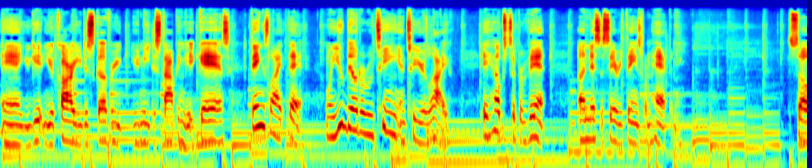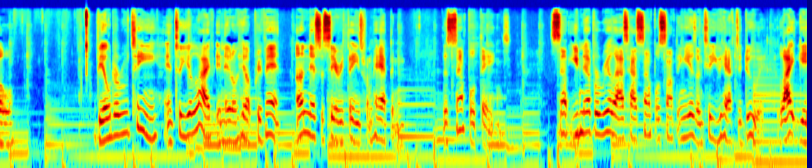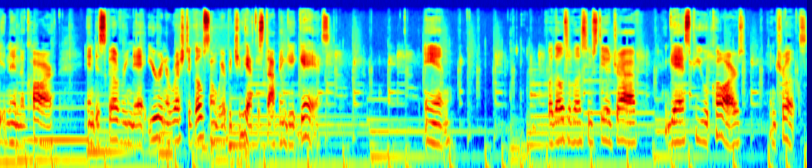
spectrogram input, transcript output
And you get in your car, you discover you need to stop and get gas. Things like that. When you build a routine into your life, it helps to prevent unnecessary things from happening. So, build a routine into your life and it'll help prevent unnecessary things from happening. The simple things. So you never realize how simple something is until you have to do it. Like getting in the car and discovering that you're in a rush to go somewhere, but you have to stop and get gas. And for those of us who still drive gas fueled cars and trucks,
